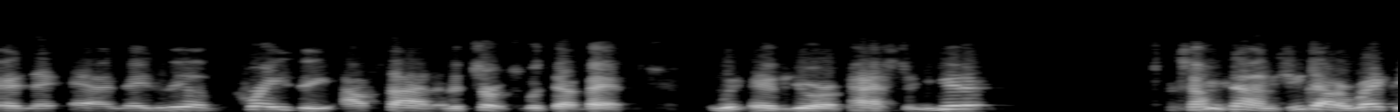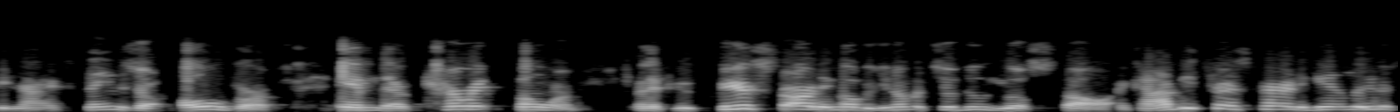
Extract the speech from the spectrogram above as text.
and they and they live crazy outside of the church with that badge. If you're a pastor, you get it. Sometimes you got to recognize things are over in their current form, and if you fear starting over, you know what you'll do? You'll stall. And can I be transparent again, leaders?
